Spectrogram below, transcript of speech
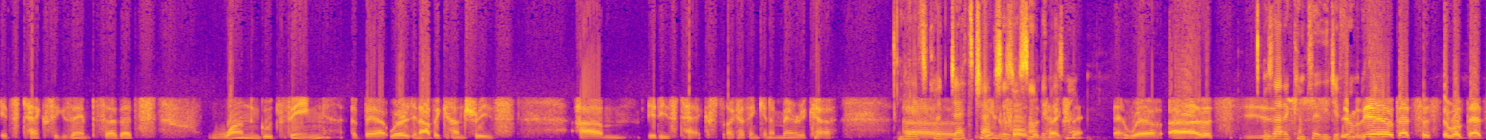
it's tax exempt. So that's one good thing about. Whereas in other countries, um, it is taxed. Like I think in America. Yeah, it's called uh, death taxes or something, isn't it? Well, uh, that's is that a completely different? Yeah, that's a, well, that's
